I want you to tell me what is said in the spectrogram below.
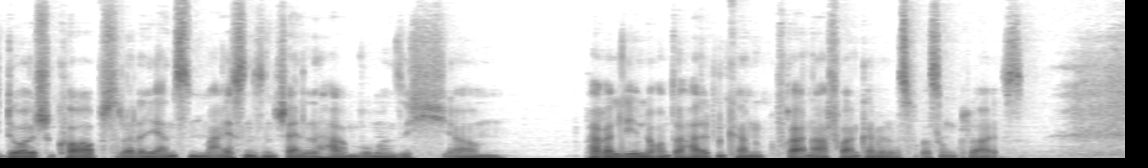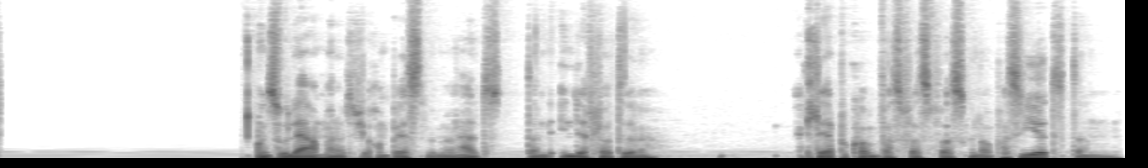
die deutschen Korps oder Allianzen meistens einen Channel haben, wo man sich ähm, parallel noch unterhalten kann, fra- nachfragen kann, wenn das was unklar ist. Und so lernt man natürlich auch am besten, wenn man halt dann in der Flotte erklärt bekommt, was, was, was genau passiert, dann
